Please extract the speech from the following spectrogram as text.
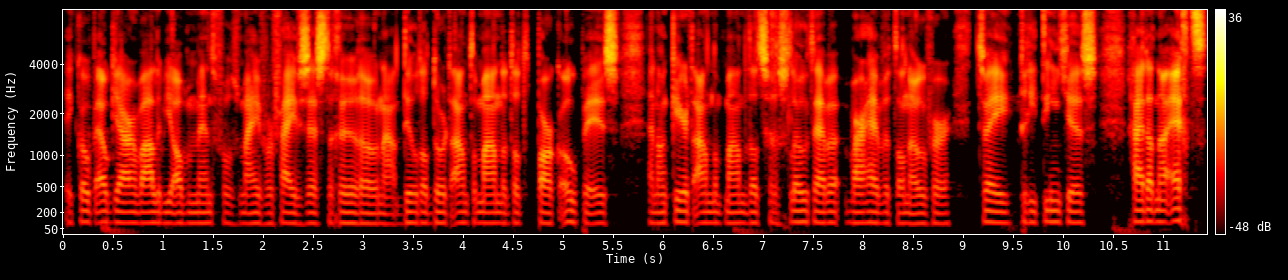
Ik koop elk jaar een Walibi abonnement volgens mij voor 65 euro. Nou, deel dat door het aantal maanden dat het park open is. En dan keert het aantal maanden dat ze gesloten hebben. Waar hebben we het dan over? Twee, drie tientjes. Ga je dat nou echt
